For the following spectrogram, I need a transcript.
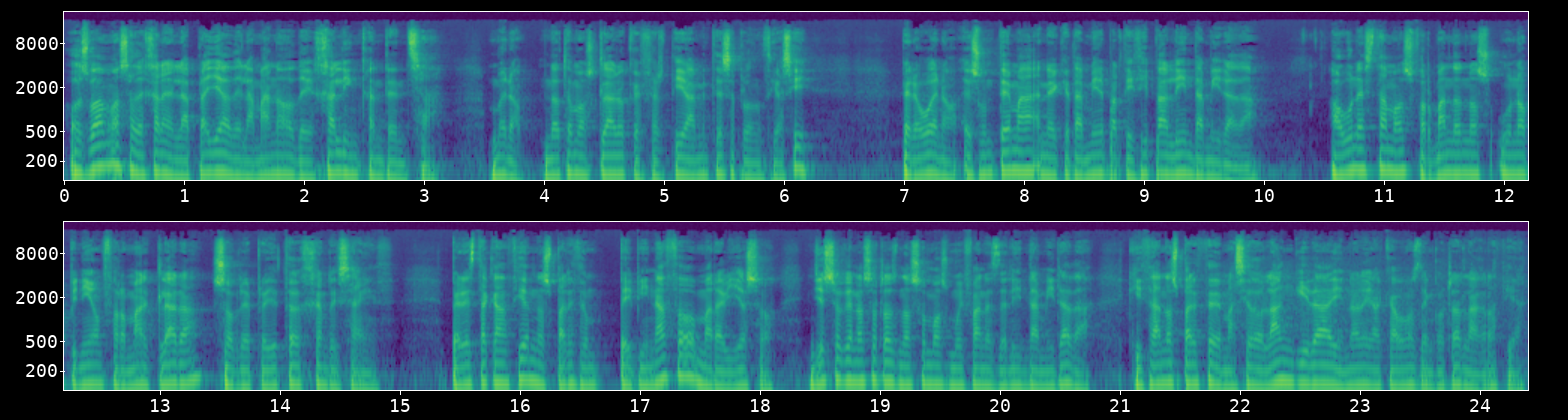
Os vamos a dejar en la playa de la mano de Halin Cantensa. Bueno, no tenemos claro que efectivamente se pronuncia así, pero bueno, es un tema en el que también participa Linda Mirada. Aún estamos formándonos una opinión formal clara sobre el proyecto de Henry Sainz pero esta canción nos parece un pepinazo maravilloso. Y eso que nosotros no somos muy fans de Linda Mirada. Quizá nos parece demasiado lánguida y no le acabamos de encontrar la gracia.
